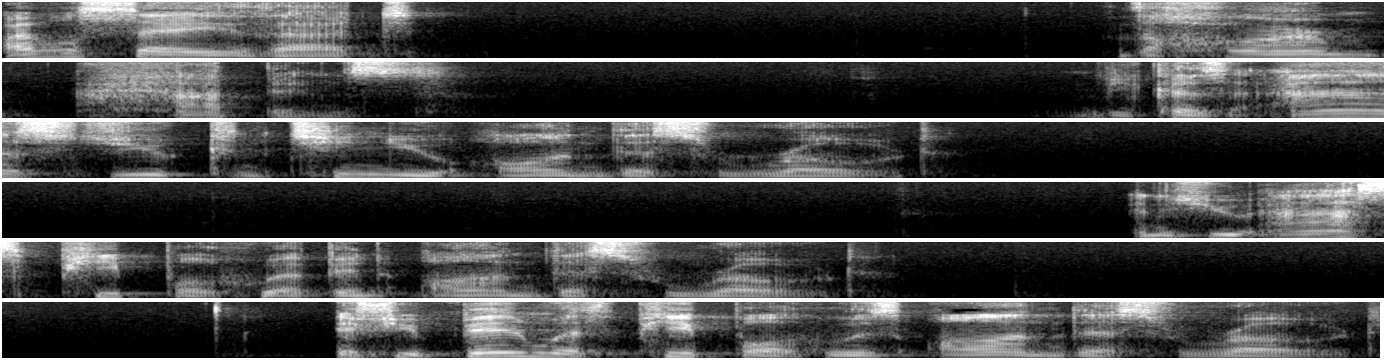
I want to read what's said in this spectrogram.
I will say that the harm happens because as you continue on this road, and if you ask people who have been on this road, if you've been with people who is on this road,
